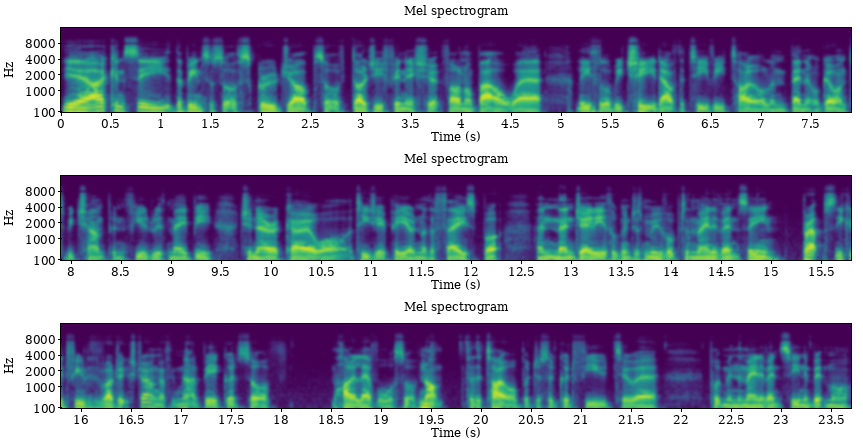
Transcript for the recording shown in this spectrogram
yeah. I can see there being some sort of screw job, sort of dodgy finish at Final Battle where Lethal will be cheated out of the TV title and Bennett will go on to be champion, feud with maybe Generico or TJP or another face, but and then Jay Lethal can just move up to the main event scene. Perhaps he could feud with Roderick Strong. I think that would be a good sort of high level, sort of not for the title, but just a good feud to uh, put him in the main event scene a bit more.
